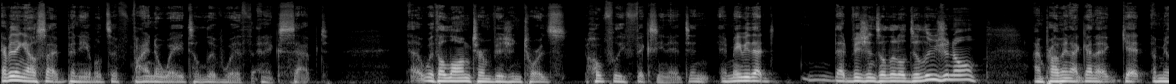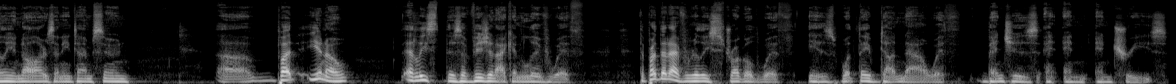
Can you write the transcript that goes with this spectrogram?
everything else I've been able to find a way to live with and accept uh, with a long term vision towards hopefully fixing it. And and maybe that that vision's a little delusional. I'm probably not going to get a million dollars anytime soon. Uh, but you know, at least there's a vision I can live with. The part that I've really struggled with is what they've done now with benches and, and, and trees.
